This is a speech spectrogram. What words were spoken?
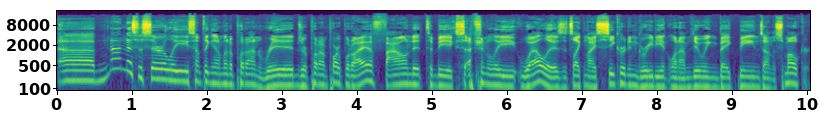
Uh, not necessarily something I'm going to put on ribs or put on pork, but I have found it to be exceptionally well. Is it's like my secret ingredient when I'm doing baked beans on the smoker.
